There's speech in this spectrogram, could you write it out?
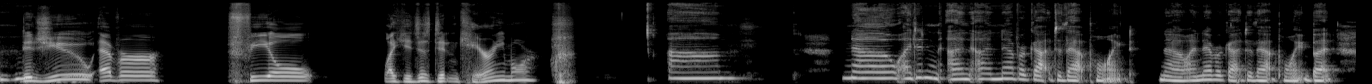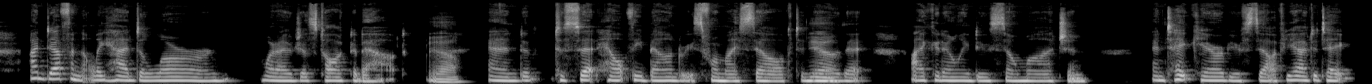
Mhm. did you ever feel like you just didn't care anymore? Um, no, I didn't. I, I never got to that point. No, I never got to that point. But I definitely had to learn what I just talked about Yeah. and to, to set healthy boundaries for myself to Yeah. know that I could only do so much and and take care of yourself. You have to take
